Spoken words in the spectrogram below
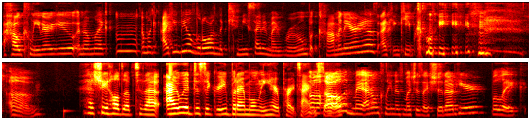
how clean are you? And I'm like, mm, I'm like, I can be a little on the Kimmy side in my room, but common areas I can keep clean. um, Has she held up to that? I would disagree, but I'm only here part time, I'll, so I'll admit I don't clean as much as I should out here, but like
